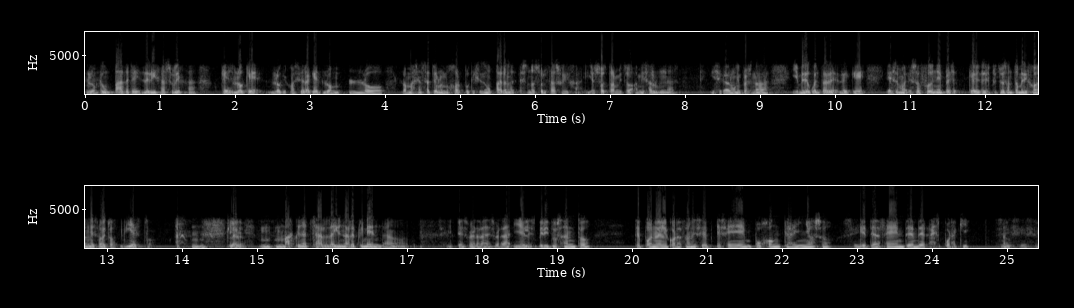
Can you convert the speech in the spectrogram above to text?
lo que un padre le dice a su hija, que es lo que lo que considera que es lo, lo, lo más sensato y lo mejor, porque si no un padre no- eso no se lo dice a su hija. Y yo eso lo transmito a mis alumnas y se quedaron muy impresionadas. Y yo me di cuenta de, de que eso, eso fue una que el Espíritu Santo me dijo en ese momento, di esto. Ujú, claro. Eh, más que una charla y una reprimenda, ¿no? Sí, es verdad, es verdad. Y el Espíritu Santo te pone en el corazón ese, ese empujón cariñoso Sí. que te hace entender, ah, es por aquí. ¿no? Sí, sí, sí.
